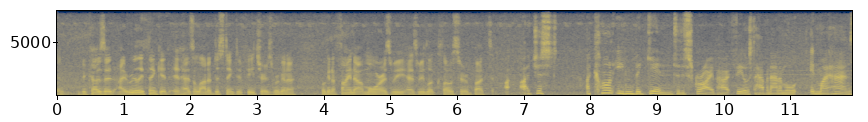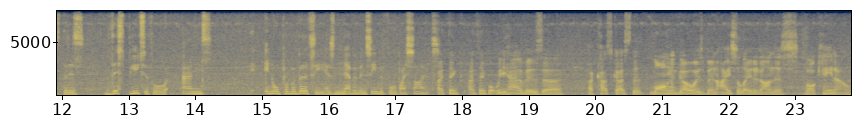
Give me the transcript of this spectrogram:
and because it, I really think it, it has a lot of distinctive features. We're gonna we're gonna find out more as we as we look closer. But I, I just, I can't even begin to describe how it feels to have an animal in my hands that is this beautiful and, in all probability, has never been seen before by science. I think I think what we have is uh, a cuscus that long ago has been isolated on this volcano,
